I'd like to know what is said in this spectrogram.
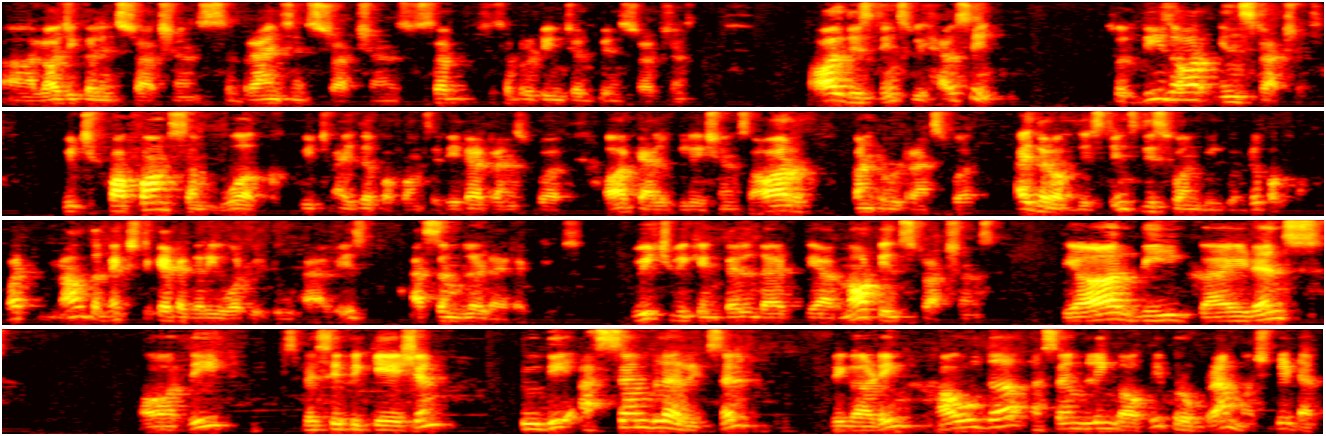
uh, logical instructions, branch instructions, sub subroutine jump instructions. All these things we have seen. So these are instructions which perform some work which either performs a data transfer or calculations or control transfer. Either of these things, this one will go to perform. But now the next category, what we do have is assembler directives, which we can tell that they are not instructions. They are the guidance or the specification to the assembler itself regarding how the assembling of the program must be done.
